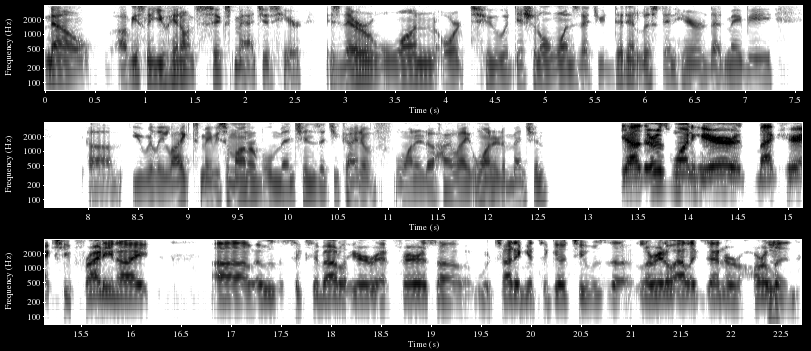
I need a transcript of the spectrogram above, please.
now, obviously, you hit on six matches here. Is there one or two additional ones that you didn't list in here that maybe um, you really liked? Maybe some honorable mentions that you kind of wanted to highlight, wanted to mention? Yeah, there was one here back here actually Friday night. Uh, it was a six-day battle here at Ferris, uh, which I didn't get to go to. Was the Laredo Alexander Harlan.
